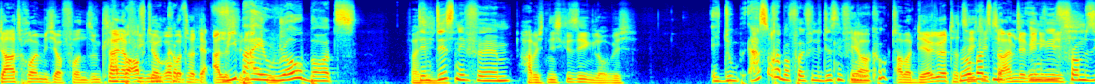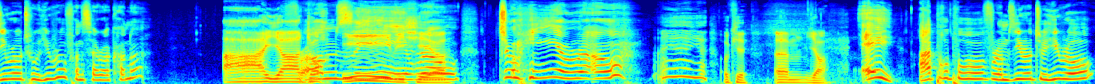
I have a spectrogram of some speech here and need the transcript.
da träume ich ja von. So ein kleiner fliegender. Roboter, der alles Wie bei. Robots, Weiß dem. Disney-Film. Habe ich nicht gesehen, glaube ich. Ey, Du hast doch aber voll viele Disney-Filme Ja, geguckt. aber der gehört tatsächlich Robots zu einem der wenigen, irgendwie. From Zero to Hero von Sarah Connor? Ah, ja, From doch, ewig her. Zero to Hero. Ah, ja, ja. Okay, ähm, ja. Ey, apropos From Zero to Hero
